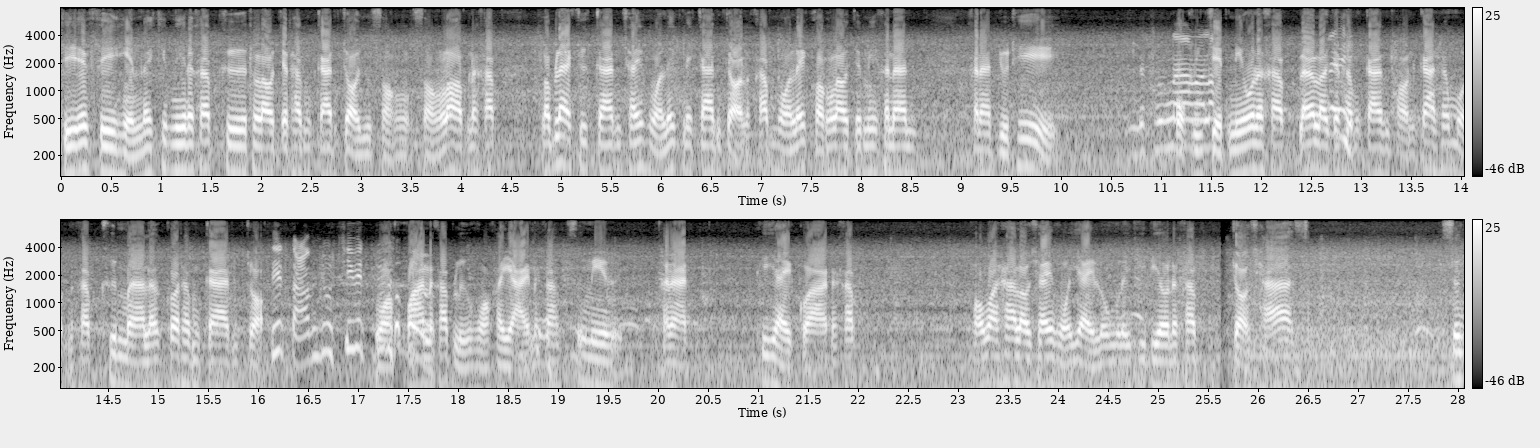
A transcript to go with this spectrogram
TFC เห็นในคลิปนี้นะครับ คือเราจะทำการเจาะอยู่2 2รอบนะครับ รอบแรกคือการใช้หัวเล็กในการเจาะนะครับ หัวเล็กของเราจะมีขนาดขนาดอยู่ที่6-7 นิ้วนะครับ แล้วเราจะทำการถอนก้านทั้งหมดนะครับ ขึ้นมาแล้วก็ทำการเจาะติดตามอยู่ชีวิตหัวคว้านนะครับ หรือหัวขยายนะครับ ซึ่งมีขนาดที่ใหญ่กว่านะครับ เพราะว่าถ้าเราใช้หัวใหญ่ลงเลยทีเดียวนะครับ เจาะช้า ซึ่ง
